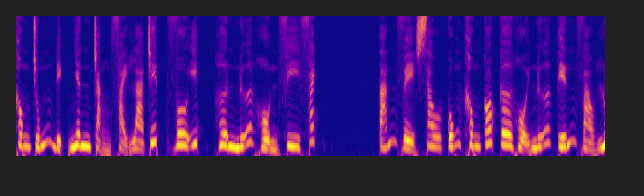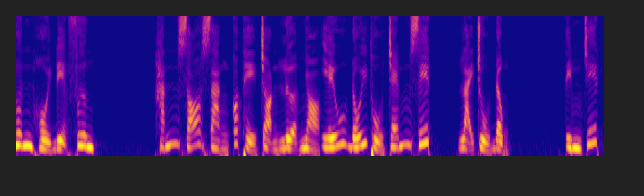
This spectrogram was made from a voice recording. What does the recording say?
Không chúng địch nhân chẳng phải là chết vô ích hơn nữa hồn phi phách. Tán về sau cũng không có cơ hội nữa tiến vào luân hồi địa phương. Hắn rõ ràng có thể chọn lựa nhỏ yếu đối thủ chém giết, lại chủ động. Tìm chết.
